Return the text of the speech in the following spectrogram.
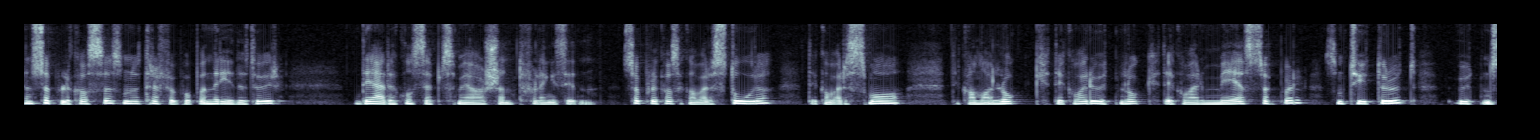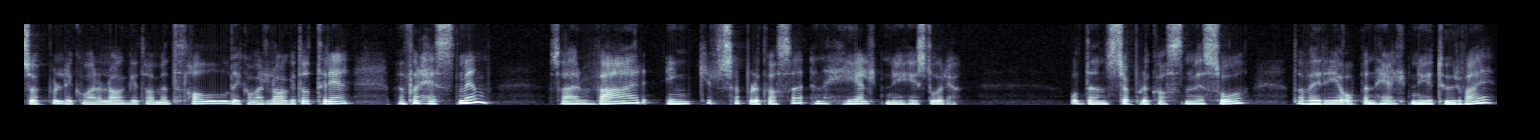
En søppelkasse som du treffer på på en ridetur, det er et konsept som jeg har skjønt for lenge siden. Søppelkasser kan være store, de kan være små, de kan ha lokk, de kan være uten lokk, de kan være med søppel som tyter ut, uten søppel, de kan være laget av metall, de kan være laget av tre, men for hesten min så er hver enkelt søppelkasse en helt ny historie. Og den søppelkassen vi så da vi red opp en helt ny turvei,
